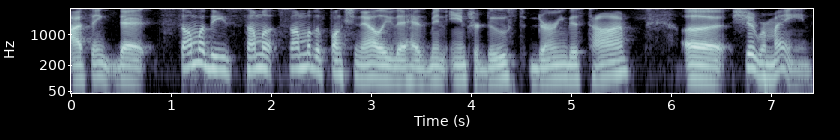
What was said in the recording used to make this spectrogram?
i think that some of these some of some of the functionality that has been introduced during this time uh should remain.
